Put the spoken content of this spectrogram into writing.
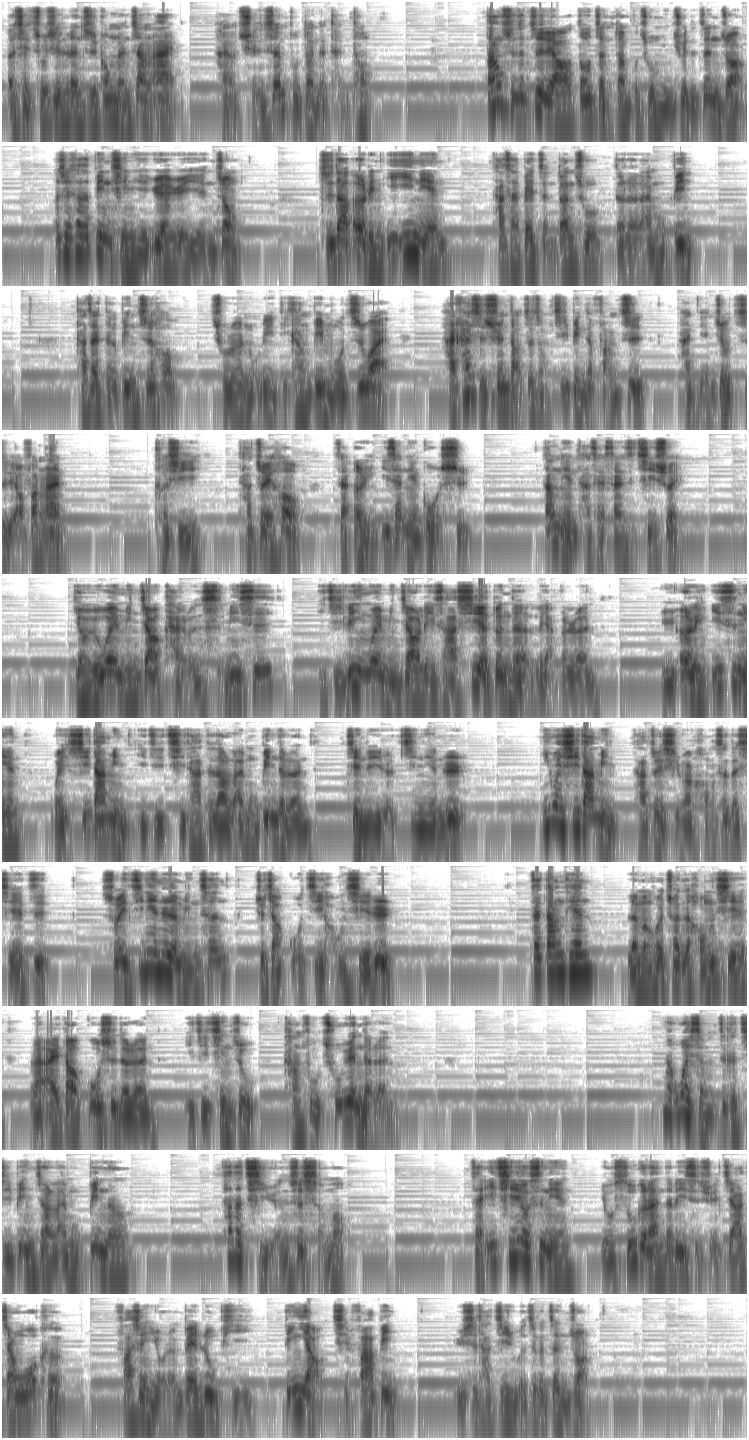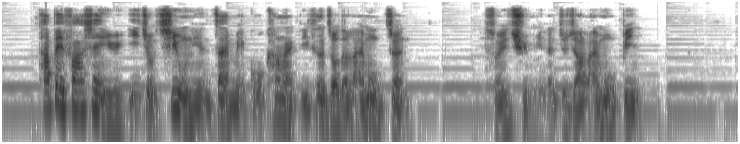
而且出现认知功能障碍，还有全身不断的疼痛。当时的治疗都诊断不出明确的症状。而且他的病情也越来越严重，直到二零一一年，他才被诊断出得了莱姆病。他在得病之后，除了努力抵抗病魔之外，还开始宣导这种疾病的防治和研究治疗方案。可惜，他最后在二零一三年过世，当年他才三十七岁。有一位名叫凯伦·史密斯，以及另一位名叫丽莎·希尔顿的两个人，于二零一四年。为西达敏以及其他得到莱姆病的人建立了纪念日。因为西达敏他最喜欢红色的鞋子，所以纪念日的名称就叫国际红鞋日。在当天，人们会穿着红鞋来哀悼过世的人，以及庆祝康复出院的人。那为什么这个疾病叫莱姆病呢？它的起源是什么？在一七六四年。由苏格兰的历史学家江沃克发现有人被鹿皮叮咬且发病，于是他记录了这个症状。他被发现于一九七五年在美国康乃狄克州的莱姆镇，所以取名的就叫莱姆病。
